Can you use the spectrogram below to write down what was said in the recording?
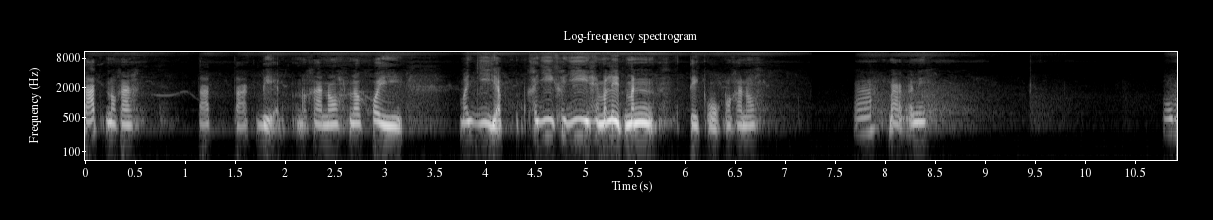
ตัดเนาะค่ะตัดตากแดดเนาะค่ะเนาะแล้วค่อยมาเหยียบขยี้ขยี้ให้เมล็ดมันเตกออกเนาะค่ะเนาะ อะหมากอันนี้ต้ม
